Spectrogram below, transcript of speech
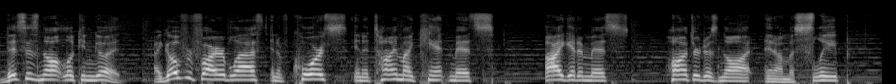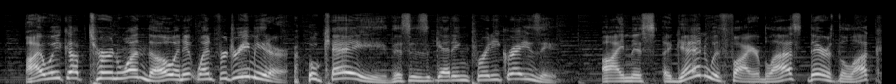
This is not looking good. I go for Fire Blast, and of course, in a time I can't miss, I get a miss, Haunter does not, and I'm asleep. I wake up turn one though, and it went for Dream Eater. Okay, this is getting pretty crazy. I miss again with Fire Blast. There's the luck.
